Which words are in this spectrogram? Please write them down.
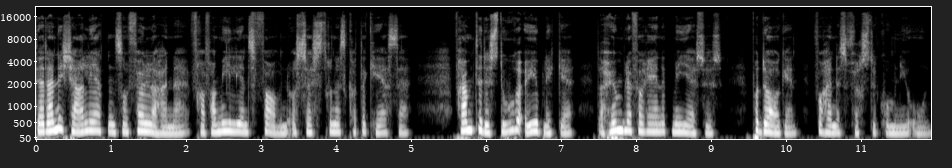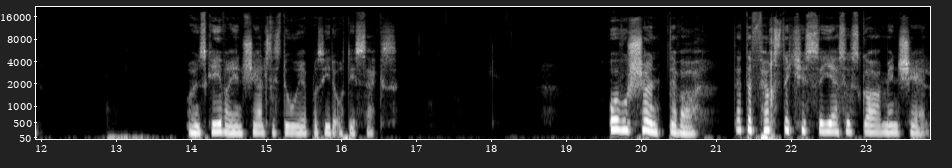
Det er denne kjærligheten som følger henne fra familiens favn og søstrenes katekese frem til det store øyeblikket da hun ble forenet med Jesus på dagen for hennes første kommunion. Og hun skriver i en sjelshistorie på side 86. Å, hvor skjønt det var, dette første kysset Jesus ga min sjel.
